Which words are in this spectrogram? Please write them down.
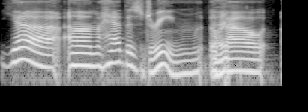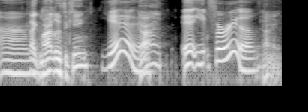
Yeah, um, I had this dream right. about Um, Like Martin Luther King. yeah, All right. It- for real. All right.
